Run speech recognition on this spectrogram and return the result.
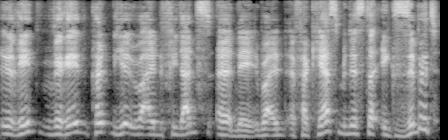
red, wir reden, könnten hier über einen Finanz, äh, nee, über einen Verkehrsminister Exhibit.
